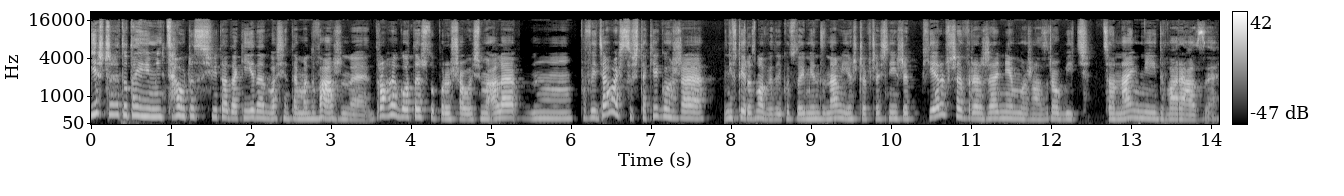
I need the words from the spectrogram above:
jeszcze tutaj mi cały czas świta taki jeden właśnie temat ważny. Trochę go też tu poruszałyśmy, ale mm, powiedziałaś coś takiego, że nie w tej rozmowie, tylko tutaj między nami jeszcze wcześniej, że pierwsze wrażenie można zrobić co najmniej dwa razy.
